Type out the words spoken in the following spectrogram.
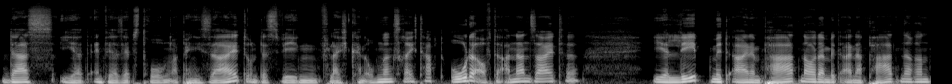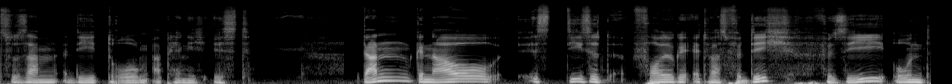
dass ihr entweder selbst drogenabhängig seid und deswegen vielleicht kein Umgangsrecht habt oder auf der anderen Seite, ihr lebt mit einem Partner oder mit einer Partnerin zusammen, die drogenabhängig ist. Dann genau ist diese Folge etwas für dich, für sie und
